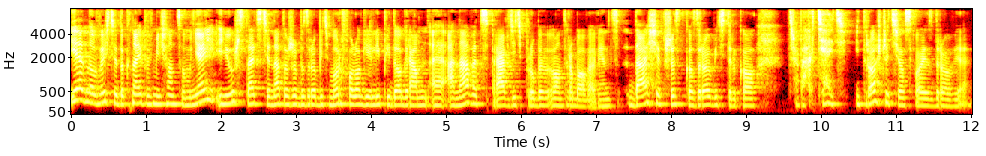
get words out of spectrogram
jedno wyjście do knajpy w miesiącu mniej, i już stać Cię na to, żeby zrobić morfologię lipidogram, e, a nawet sprawdzić próby wątrobowe. Więc da się wszystko zrobić, tylko trzeba chcieć i troszczyć się o swoje zdrowie.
